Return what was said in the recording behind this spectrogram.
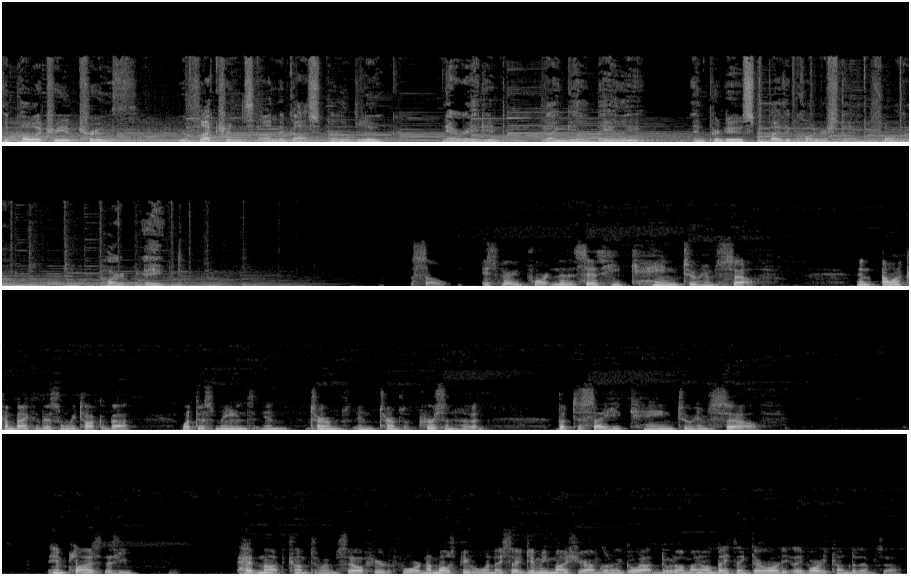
The Poetry of Truth Reflections on the Gospel of Luke, narrated by Gil Bailie and produced by the Cornerstone Forum. Part 8. So it's very important that it says he came to himself. And I want to come back to this when we talk about what this means in terms in terms of personhood. But to say he came to himself implies that he had not come to himself heretofore. Now, most people, when they say, "Give me my share," I'm going to go out and do it on my own. They think they're already they've already come to themselves.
